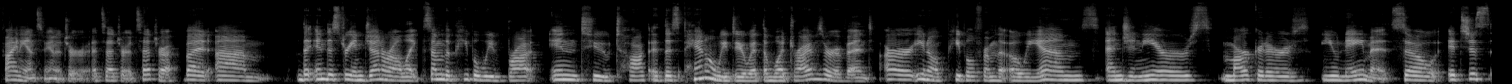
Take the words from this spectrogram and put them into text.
finance manager, et cetera, et cetera. But um, the industry in general, like some of the people we've brought in to talk at this panel we do at the What Drives Her event are, you know, people from the OEMs, engineers, marketers, you name it. So it's just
